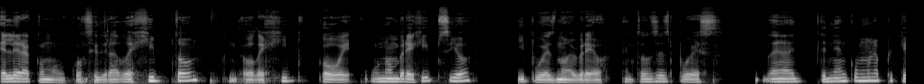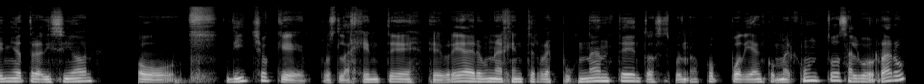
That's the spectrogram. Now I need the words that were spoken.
él era como considerado Egipto o de Egipto o eh, un hombre egipcio y pues no hebreo. Entonces, pues eh, tenían como una pequeña tradición o dicho que pues la gente hebrea era una gente repugnante, entonces pues no podían comer juntos, algo raro,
